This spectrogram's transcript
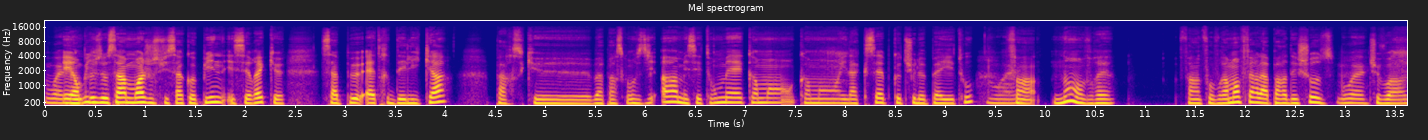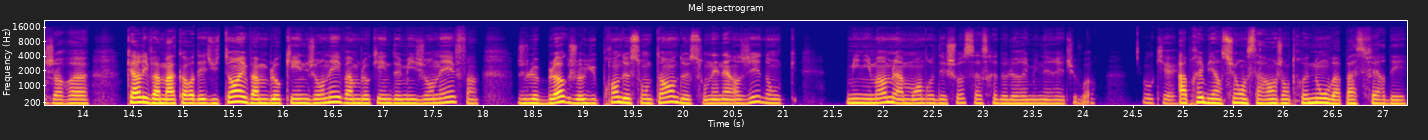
Ouais, Et bah en oui. plus de ça, moi, je suis sa copine et c'est vrai que ça peut être délicat parce que bah parce qu'on se dit ah mais c'est ton mec comment comment il accepte que tu le payes et tout? Ouais. Enfin non en vrai. Enfin il faut vraiment faire la part des choses. ouais. Tu vois, genre euh, Carl il va m'accorder du temps, il va me bloquer une journée, il va me bloquer une demi-journée. Enfin je le bloque, je lui prends de son temps, de son énergie donc minimum la moindre des choses ça serait de le rémunérer, tu vois. Ok. Après bien sûr on s'arrange entre nous, on va pas se faire des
